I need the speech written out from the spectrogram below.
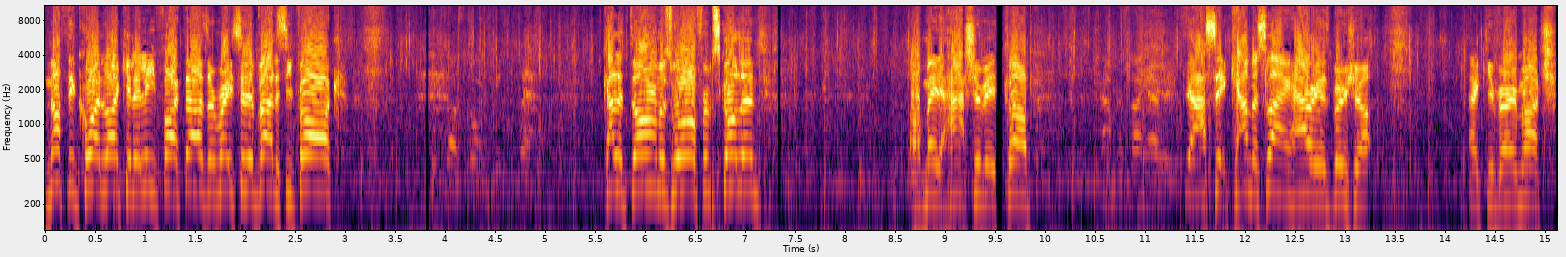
Nothing quite like an Elite 5000 racing in Battersea Park. Callum Tharme as well from Scotland. I've made a hash of it, club. That's it, Cambuslang Harriers Bouchard. Thank you very much.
